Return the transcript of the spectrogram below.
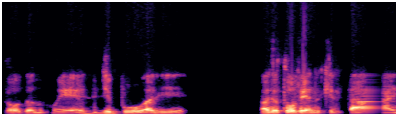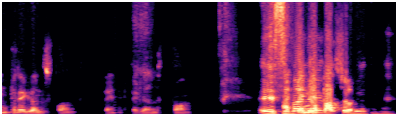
Tô rodando com ele, de boa ali, mas eu tô vendo que ele tá entregando os pontos. Tá entregando os pontos. Esse Até meu patrão, né?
